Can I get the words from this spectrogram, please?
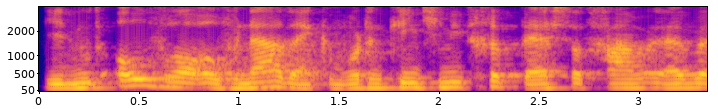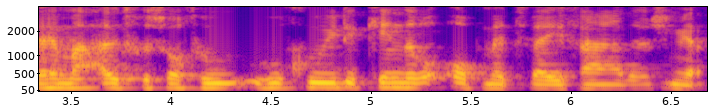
je moet overal over nadenken. Wordt een kindje niet gepest? Dat gaan we, hebben we helemaal uitgezocht. Hoe, hoe groeien de kinderen op met twee vaders? Ja.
